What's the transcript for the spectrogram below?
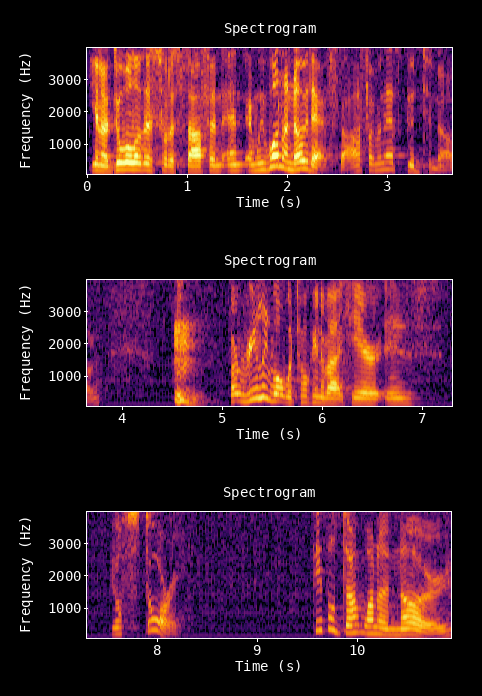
you know, do all of this sort of stuff. And, and, and we want to know that stuff. I mean, that's good to know. but really, what we're talking about here is your story. People don't want to know,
